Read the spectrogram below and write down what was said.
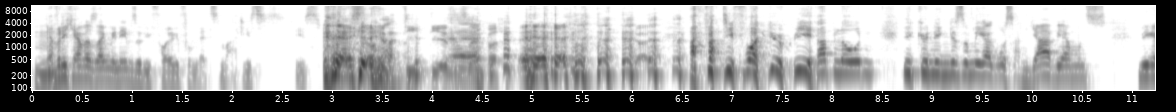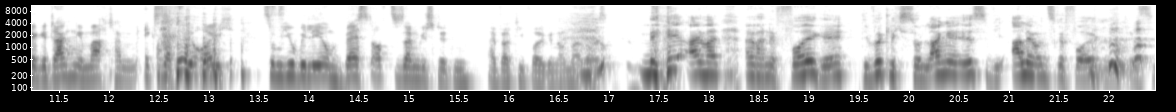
Hm. da würde ich einfach sagen, wir nehmen so die Folge vom letzten Mal. Die ist, die ist die, die ist es ja. einfach. Einfach die Folge re-uploaden. Wir kündigen das so mega groß an. Ja, wir haben uns mega Gedanken gemacht, haben extra für euch zum Jubiläum Best-of zusammengeschnitten. Einfach die Folge nochmal raus. Nee, einfach, einfach eine Folge, die wirklich so lange ist, wie alle unsere Folgen ins,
